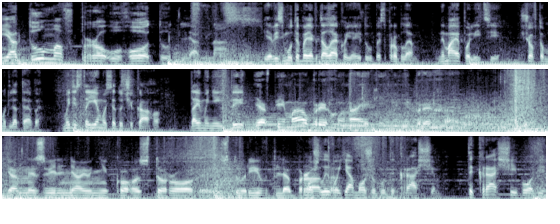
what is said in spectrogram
Я думав про угоду для нас. Я візьму тебе як далеко, я йду, без проблем. Немає поліції. Що в тому для тебе? Ми дістаємося до Чикаго. Дай мені йти. Я впіймав брехуна, який мені брехав. Я не звільняю нікого з дороги, здурів для брата. Можливо, я можу бути кращим. Ти кращий, Бобі.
